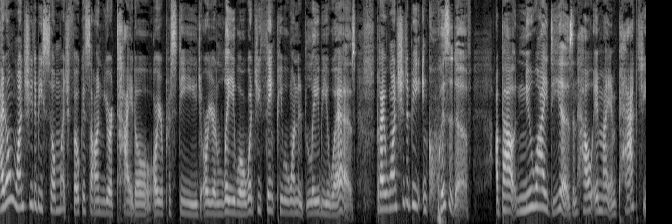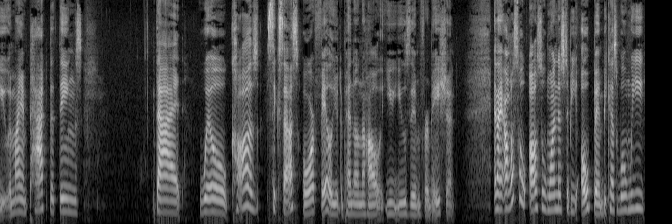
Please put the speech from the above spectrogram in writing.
I don't want you to be so much focused on your title or your prestige or your label or what you think people want to label you as, but I want you to be inquisitive about new ideas and how it might impact you. It might impact the things that will cause success or failure depending on how you use the information. And I also also want us to be open because when we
